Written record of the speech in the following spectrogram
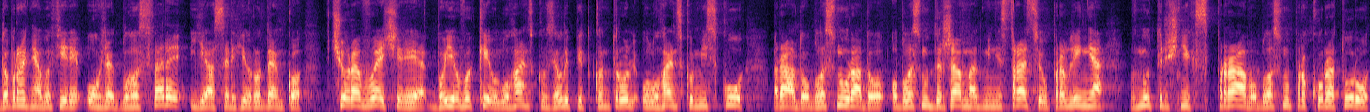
Доброго дня в ефірі Огляд Благосфери. Я Сергій Руденко. Вчора ввечері бойовики у Луганську взяли під контроль у Луганську міську раду, обласну раду, обласну державну адміністрацію, управління внутрішніх справ, обласну прокуратуру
